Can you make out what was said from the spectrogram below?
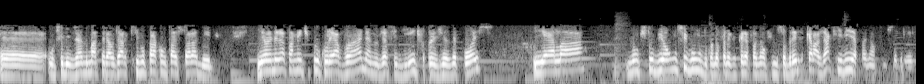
é, utilizando material de arquivo para contar a história dele. E eu imediatamente procurei a Vânia no dia seguinte, ou dois dias depois, e ela não titubeou um segundo quando eu falei que eu queria fazer um filme sobre ele, porque ela já queria fazer um filme sobre ele.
